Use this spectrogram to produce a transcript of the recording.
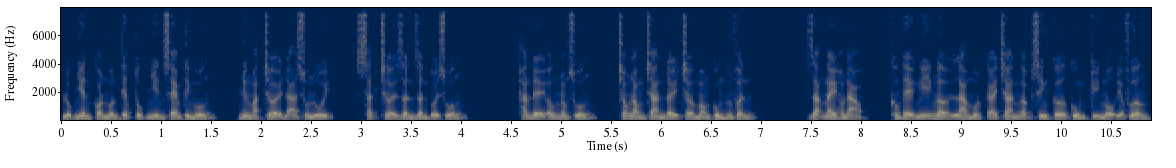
lục nhiên còn muốn tiếp tục nhìn xem tình huống, nhưng mặt trời đã xuống núi, sắc trời dần dần tối xuống. Hắn để ống nhong xuống, trong lòng tràn đầy chờ mong cùng hưng phấn. Dạng này hòn đảo, không thể nghi ngờ là một cái tràn ngập sinh cơ cùng kỳ ngộ địa phương.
